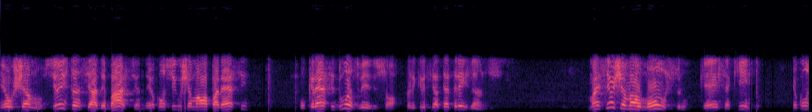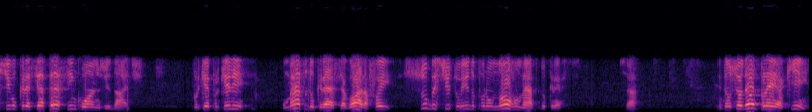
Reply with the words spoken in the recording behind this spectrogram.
eu chamo, se eu instanciar Debastian, eu consigo chamar o aparece, o cresce duas vezes só, para ele crescer até três anos. Mas se eu chamar o monstro, que é esse aqui, eu consigo crescer até cinco anos de idade. Por quê? Porque ele o método cresce agora foi substituído por um novo método cresce. Certo? Então, se eu der o play aqui,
